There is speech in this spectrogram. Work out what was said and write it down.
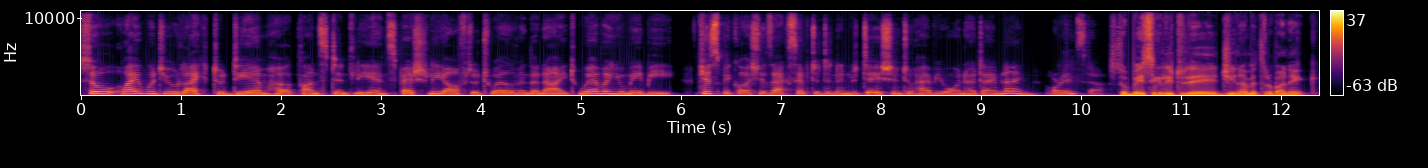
so why would you like to DM her constantly and especially after 12 in the night, whoever you may be, just because she's accepted an invitation to have you on her timeline or Insta? So basically, today, Jeena Mitra Banik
